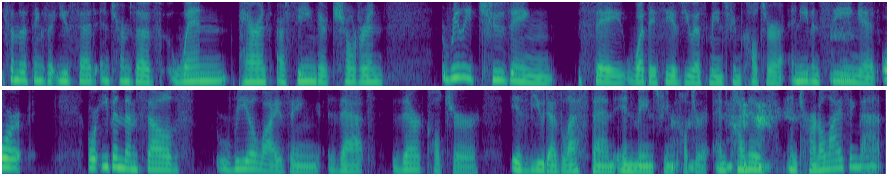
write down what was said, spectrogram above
some of the things that you said in terms of when parents are seeing their children really choosing say what they see as US mainstream culture and even seeing it or or even themselves realizing that their culture is viewed as less than in mainstream culture and kind of internalizing that.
